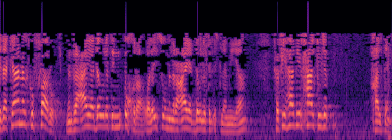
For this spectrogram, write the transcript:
إذا كان الكفار من رعايا دولة أخرى وليسوا من رعايا الدولة الإسلامية ففي هذه الحال توجد حالتين.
